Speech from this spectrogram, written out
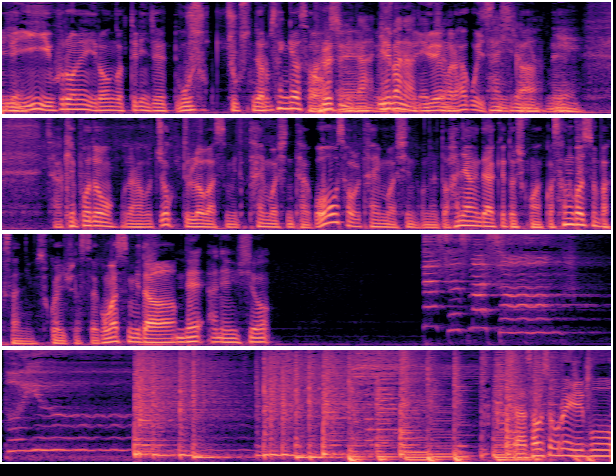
이제 예. 이 이후로는 이런 것들이 이제 우숙 죽순처럼 생겨서 그렇습니다. 예, 일반화됐죠. 유행을 하고 있으니까. 사실은요. 네. 예. 자, 개포동 오늘 하고 쭉 둘러봤습니다. 타임머신 타고 서울 타임머신 오늘도 한양대학교 도시공학과 선건수 박사님 수고해 주셨어요. 고맙습니다. 네, 안녕히 계십시오. 자, 서울 서울의 일부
